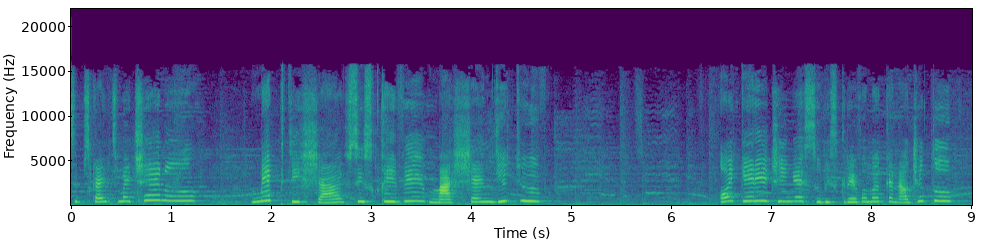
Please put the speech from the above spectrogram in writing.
subscribe to my channel. Chats, subscrevez ma chaîne YouTube. Oi, queridinha, subscreva o meu canal de YouTube.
